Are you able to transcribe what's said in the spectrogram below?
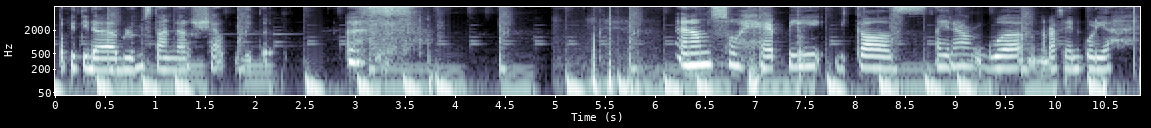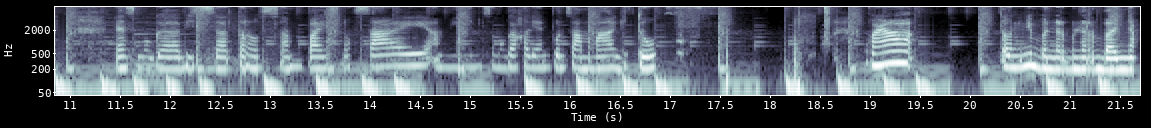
tapi tidak belum standar chef gitu. And I'm so happy because akhirnya gue ngerasain kuliah. Dan semoga bisa terus sampai selesai. Amin. Semoga kalian pun sama gitu. Pokoknya tahun ini bener-bener banyak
